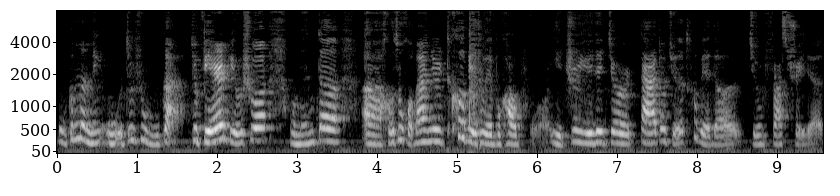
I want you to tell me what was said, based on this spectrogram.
我根本没，我就是无感。就别人，比如说我们的呃合作伙伴，就是特别特别不靠谱，以至于的就是大家都觉得特别的，就是 frustrated。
